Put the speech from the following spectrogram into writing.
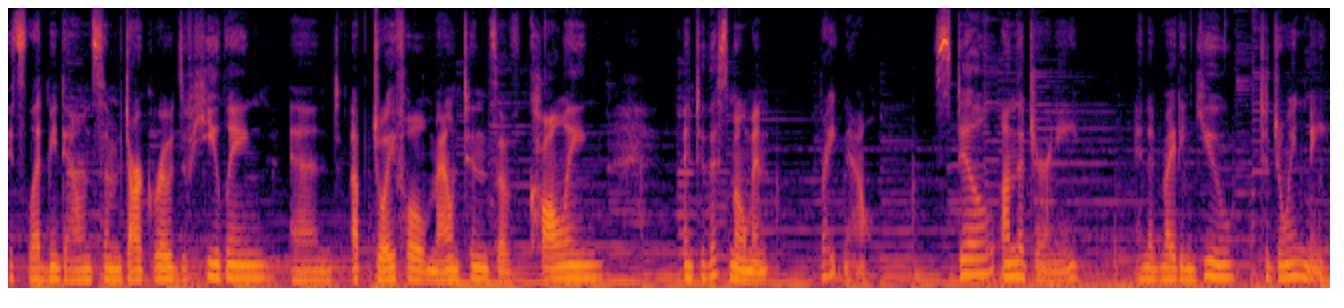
It's led me down some dark roads of healing and up joyful mountains of calling and to this moment, right now, still on the journey and inviting you to join me.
